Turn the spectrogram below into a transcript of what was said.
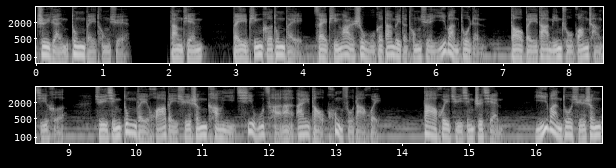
支援东北同学。当天，北平和东北在平二十五个单位的同学一万多人到北大民主广场集合，举行东北华北学生抗议七五惨案哀悼控诉大会。大会举行之前，一万多学生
